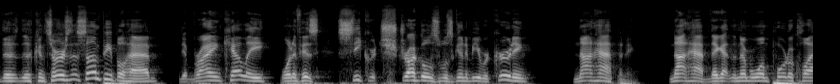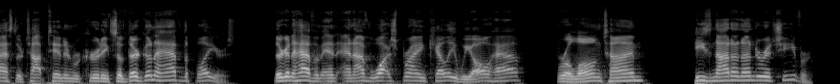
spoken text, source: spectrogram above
the, the concerns that some people had that Brian Kelly, one of his secret struggles was going to be recruiting, not happening. Not happening. They got the number one portal class, they're top 10 in recruiting, so they're going to have the players. They're going to have them. And, and I've watched Brian Kelly, we all have, for a long time. He's not an underachiever.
